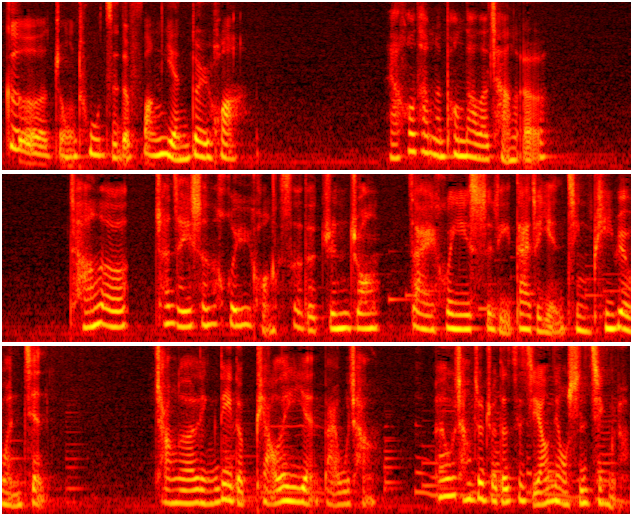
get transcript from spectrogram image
各种兔子的方言对话。然后他们碰到了嫦娥，嫦娥穿着一身灰黄色的军装，在会议室里戴着眼镜批阅文件。嫦娥凌厉的瞟了一眼白无常。白无常就觉得自己要尿失禁了。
